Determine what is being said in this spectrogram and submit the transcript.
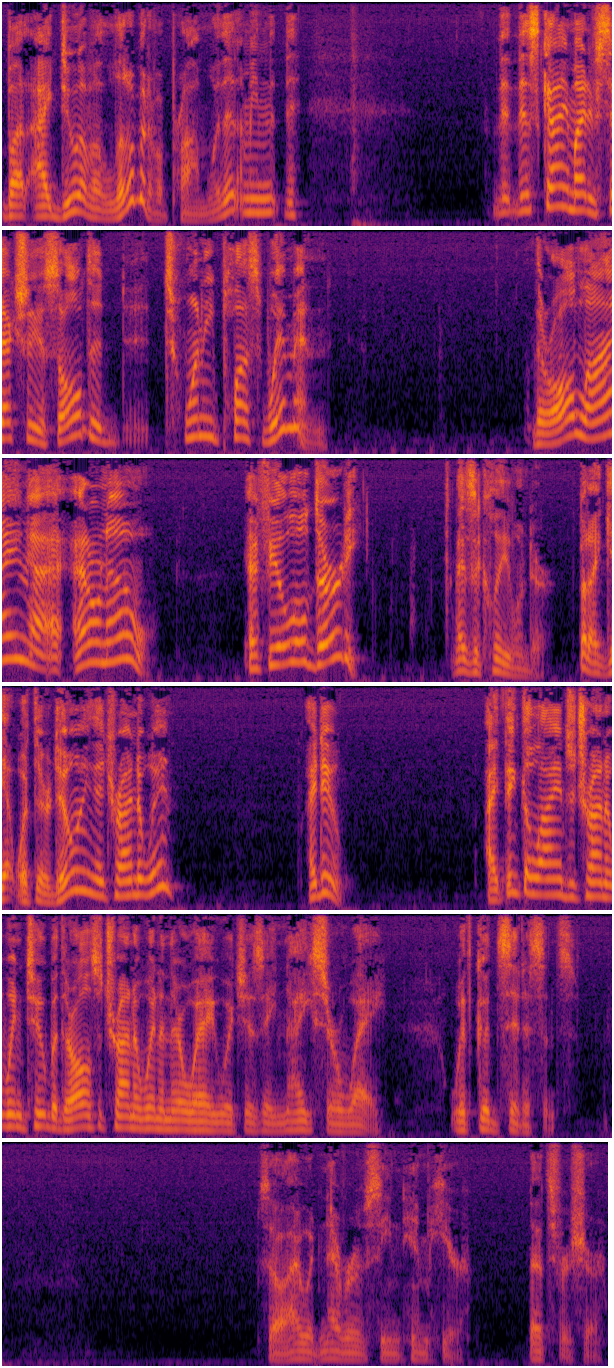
But I do have a little bit of a problem with it. I mean. The, this guy might have sexually assaulted 20 plus women. They're all lying? I, I don't know. I feel a little dirty as a Clevelander, but I get what they're doing. They're trying to win. I do. I think the Lions are trying to win too, but they're also trying to win in their way, which is a nicer way with good citizens. So I would never have seen him here. That's for sure.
